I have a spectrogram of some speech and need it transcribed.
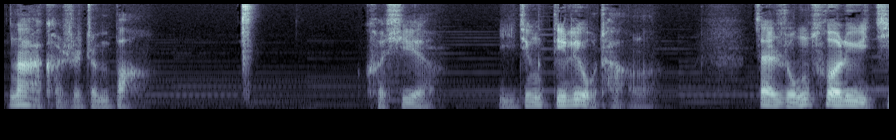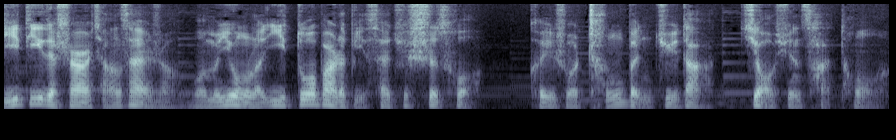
那可是真棒。”可惜啊，已经第六场了。在容错率极低的十二强赛上，我们用了一多半的比赛去试错，可以说成本巨大，教训惨痛啊。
